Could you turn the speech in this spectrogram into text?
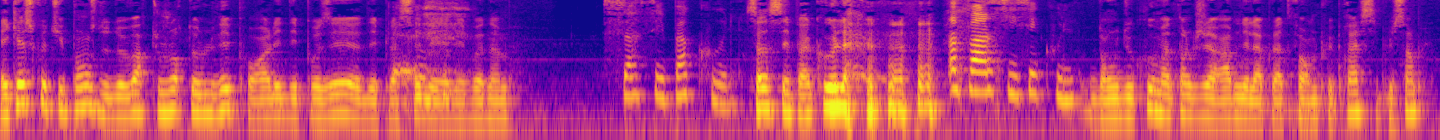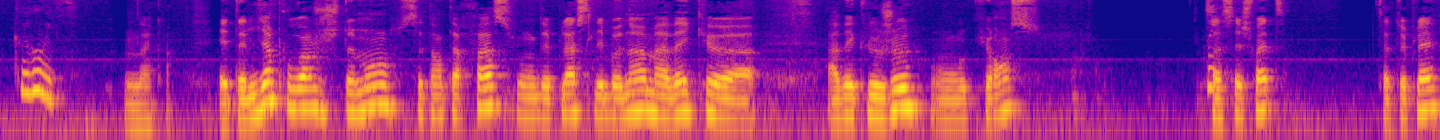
Et qu'est-ce que tu penses de devoir toujours te lever pour aller déposer, euh, déplacer les, les bonhommes? Ça, c'est pas cool. Ça, c'est pas cool. Enfin, si, c'est cool. Donc du coup, maintenant que j'ai ramené la plateforme plus près, c'est plus simple? Oui. D'accord. Et t'aimes bien pouvoir justement cette interface où on déplace les bonhommes avec, euh, avec le jeu, en l'occurrence? Ça, c'est chouette? Ça te plaît?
